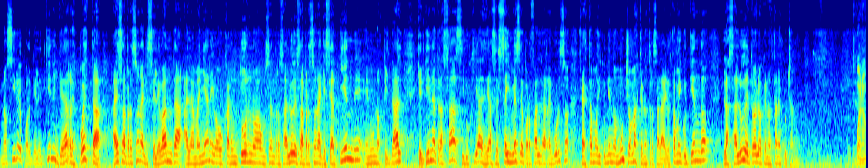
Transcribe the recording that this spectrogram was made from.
no sirve porque le tienen que dar respuesta a esa persona que se levanta a la mañana y va a buscar un turno a un centro de salud, esa persona que se atiende en un hospital, que tiene atrasada cirugía desde hace seis meses por falta de recursos. O sea, estamos discutiendo mucho más que nuestro salario. Estamos discutiendo la salud de todos los que nos están escuchando. Bueno,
